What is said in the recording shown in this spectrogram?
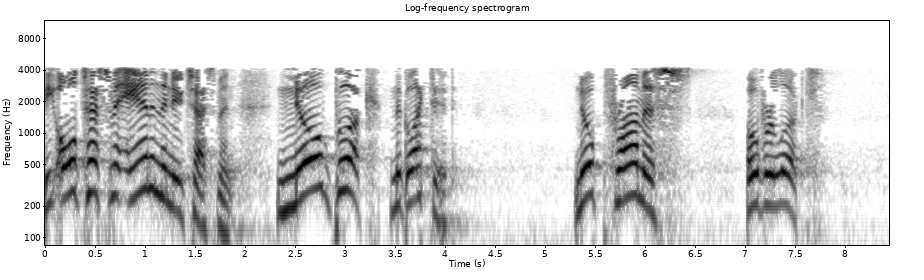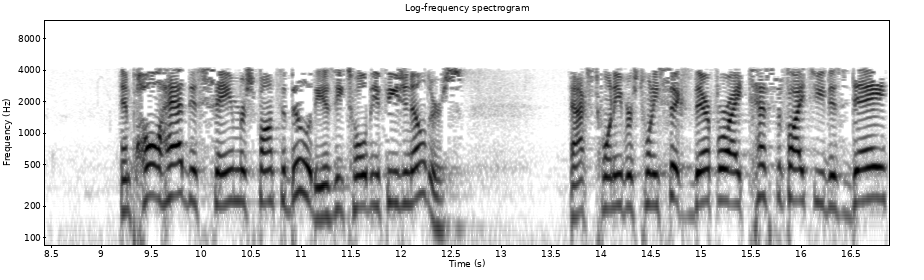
the Old Testament and in the New Testament. No book neglected, no promise overlooked. And Paul had this same responsibility as he told the Ephesian elders. Acts 20, verse 26. Therefore I testify to you this day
